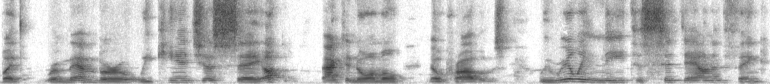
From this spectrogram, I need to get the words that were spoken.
But remember, we can't just say, oh, back to normal, no problems. We really need to sit down and think,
